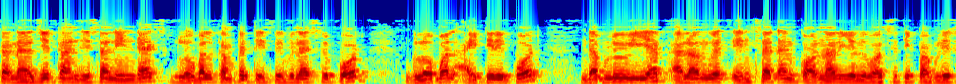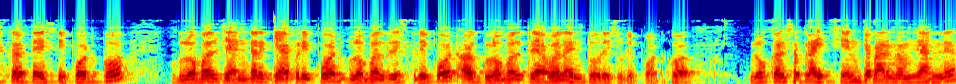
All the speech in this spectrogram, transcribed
तो energy transition index global competitiveness report global IT report WEF along with INSEAD and Cornell university publish करते हैं इस रिपोर्ट को। Global gender gap report global risk report और global travel and tourism report को। लोकल सप्लाई चेन के बारे में हम जान लें।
